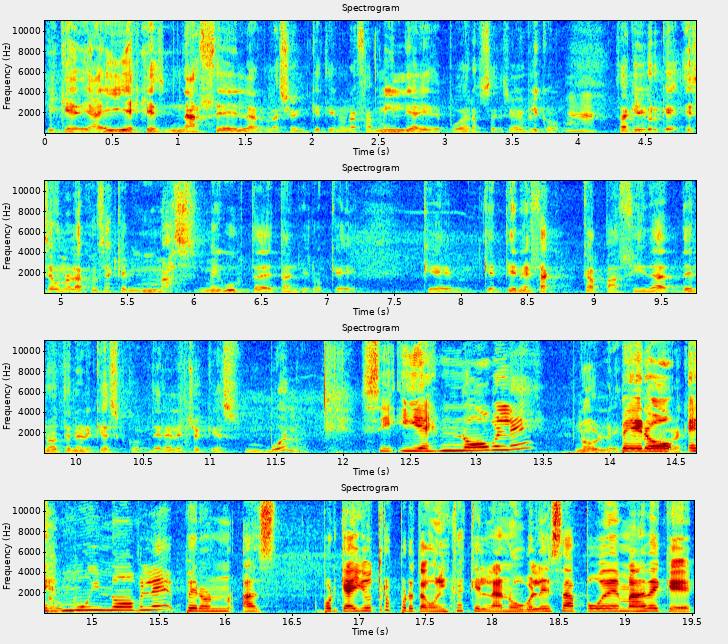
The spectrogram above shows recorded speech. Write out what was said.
y que de ahí es que nace la relación que tiene una familia y de poder hacer. ¿Sí me explico? O sea, que yo creo que esa es una de las cosas que a mí más me gusta de Tanjiro, que, que, que tiene esa capacidad de no tener que esconder el hecho de que es bueno, Sí, y es noble, noble. pero es muy noble, pero no- as- porque hay otros protagonistas que la nobleza puede más de que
